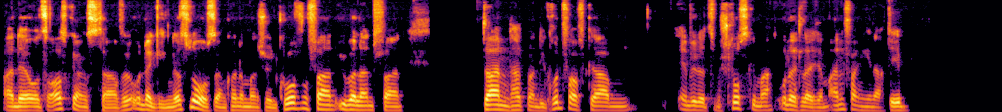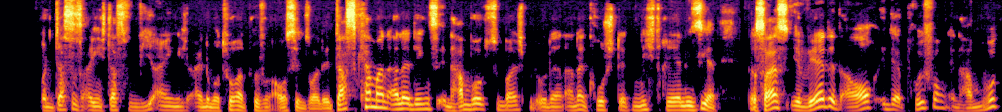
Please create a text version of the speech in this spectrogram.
an der Ortsausgangstafel und dann ging das los. Dann konnte man schön Kurven fahren, Überland fahren. Dann hat man die Grundaufgaben entweder zum Schluss gemacht oder gleich am Anfang, je nachdem. Und das ist eigentlich das, wie eigentlich eine Motorradprüfung aussehen sollte. Das kann man allerdings in Hamburg zum Beispiel oder in anderen Großstädten nicht realisieren. Das heißt, ihr werdet auch in der Prüfung in Hamburg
